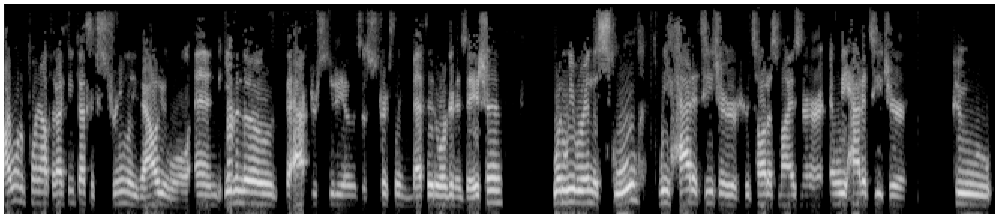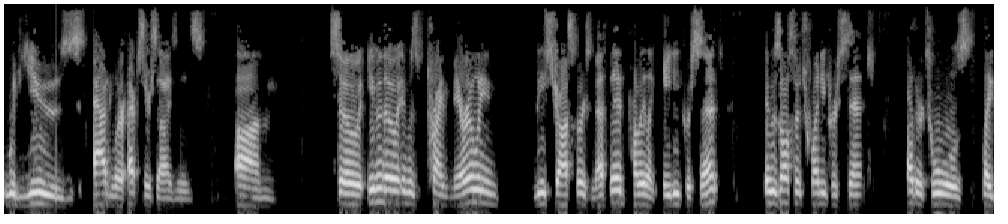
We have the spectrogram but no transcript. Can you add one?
I want to point out that I think that's extremely valuable. And even though the Actor Studio is a strictly method organization, when we were in the school, we had a teacher who taught us Meisner, and we had a teacher who would use Adler exercises. Um, so even though it was primarily Lee Strasberg's method, probably like 80%, it was also 20% other tools, like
